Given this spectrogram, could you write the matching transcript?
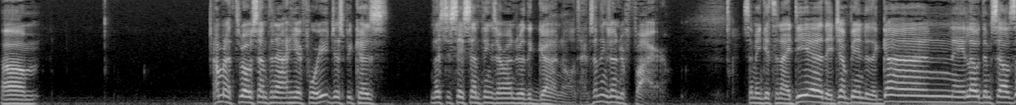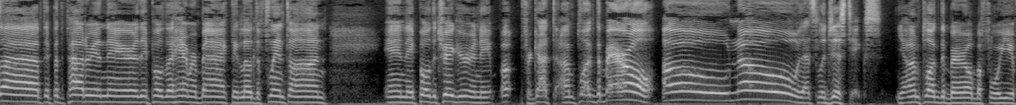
Um, I'm going to throw something out here for you just because, let's just say some things are under the gun all the time. Some things are under fire. Somebody gets an idea, they jump into the gun, they load themselves up, they put the powder in there, they pull the hammer back, they load the flint on, and they pull the trigger and they oh, forgot to unplug the barrel. Oh no, that's logistics. You unplug the barrel before you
